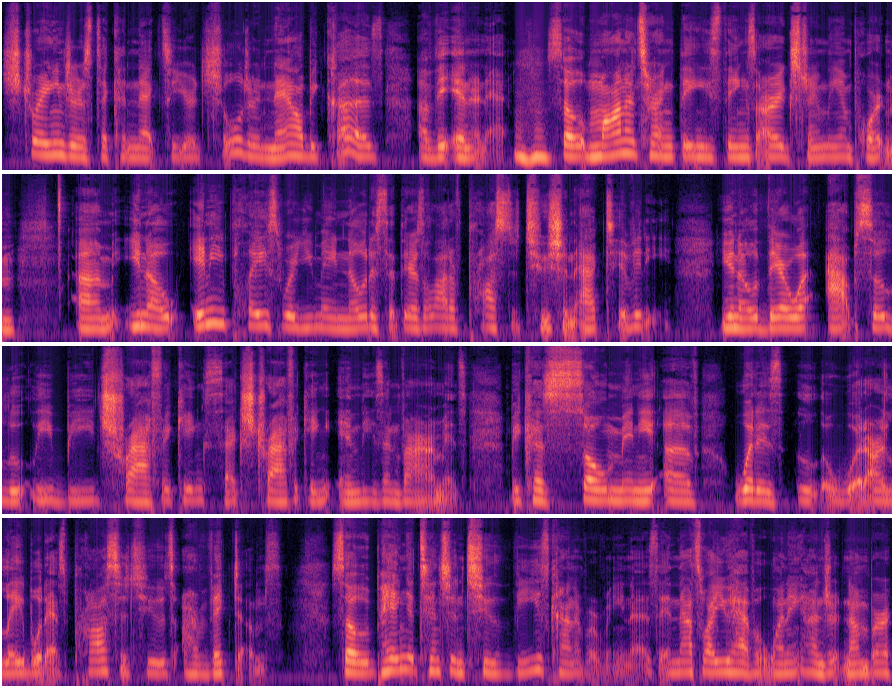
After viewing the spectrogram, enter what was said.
strangers to connect to your children now because of the internet. Mm-hmm. So, monitoring these things are extremely important. Um, you know, any place where you may notice that there's a lot of prostitution activity, you know, there will absolutely be trafficking, sex trafficking in these environments because so many of what is what are labeled as prostitutes are victims. So paying attention to these kind of arenas, and that's why you have a 1-800 number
